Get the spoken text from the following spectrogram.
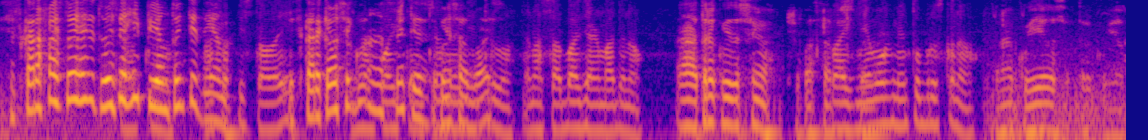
Esses caras fazem dois, dois RP, eu não tô entendendo. pistola aí. Esse cara aqui é o Não segurança, certeza. Tu conhece a voz? da nossa base armado não. Ah, tranquilo, senhor. Deixa eu passar Faz nem movimento brusco não. Tranquilo, senhor, tranquilo.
